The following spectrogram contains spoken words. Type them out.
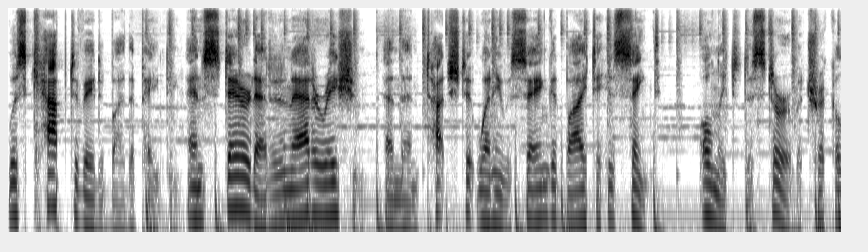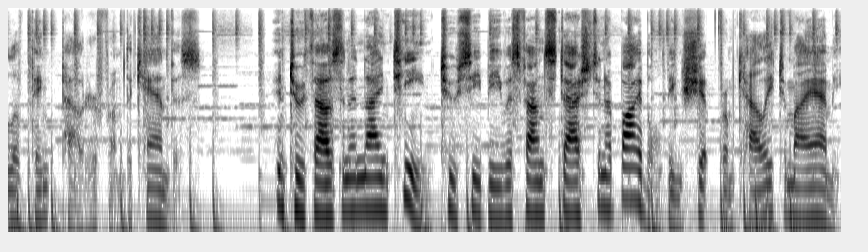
was captivated by the painting and stared at it in adoration, and then touched it when he was saying goodbye to his saint, only to disturb a trickle of pink powder from the canvas. In 2019, 2CB was found stashed in a Bible being shipped from Cali to Miami.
